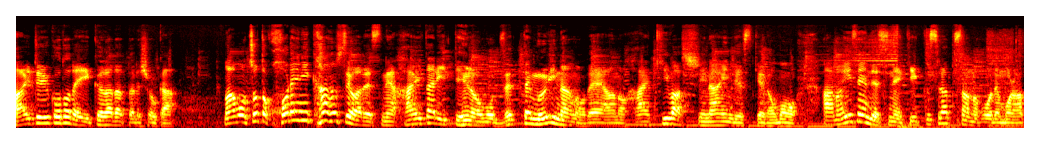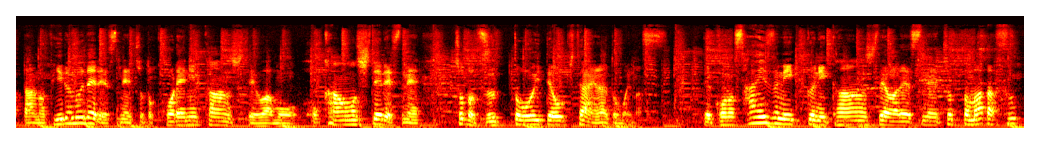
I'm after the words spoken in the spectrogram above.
はい、ということでいかがだったでしょうか？まあもうちょっとこれに関してはですね、履いたりっていうのはもう絶対無理なので、あの、履きはしないんですけども、あの、以前ですね、キックスラップさんの方でもらったあの、フィルムでですね、ちょっとこれに関してはもう保管をしてですね、ちょっとずっと置いておきたいなと思います。で、このサイズミックに関してはですね、ちょっとまた復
